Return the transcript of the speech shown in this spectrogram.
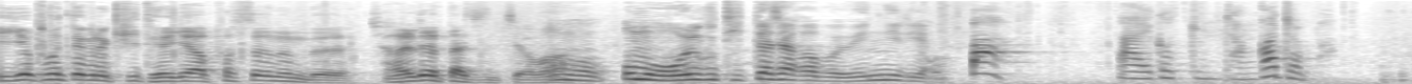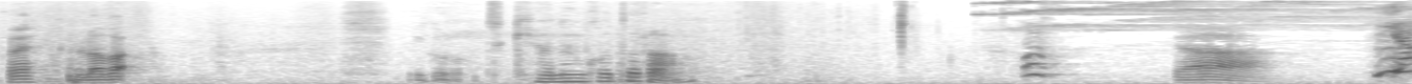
이어폰 때문에 귀 되게 아팠었는데 잘 됐다 진짜 와. 어머, 어머, 얼굴 뒷다 작아 보여. 웬일이야? 오빠, 나 이것 좀 잠가줘봐. 그래 올라가 이걸 어떻게 하는 거더라 어? 야 야!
